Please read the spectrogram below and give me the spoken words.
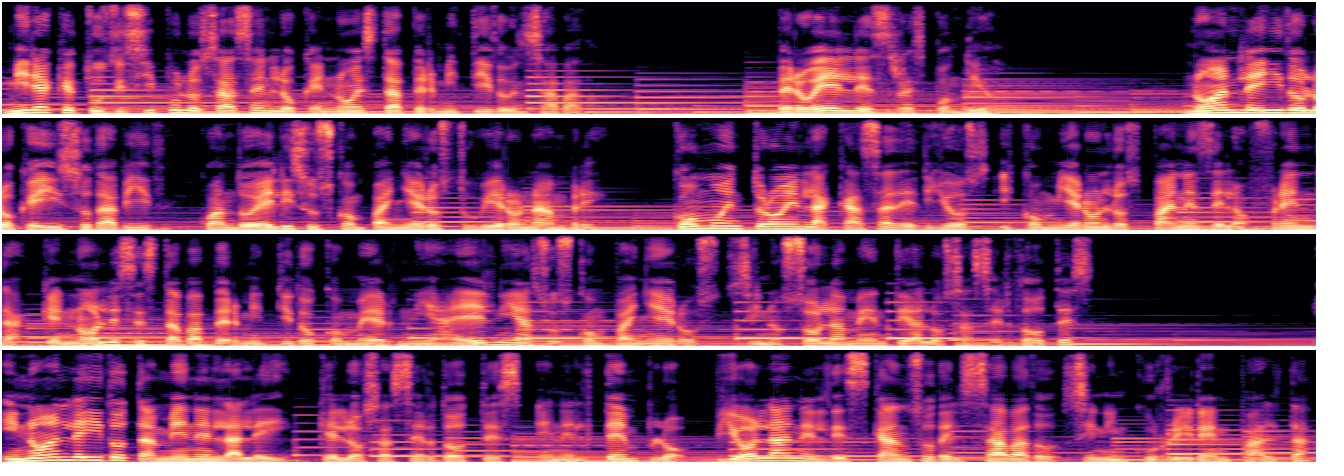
Mira que tus discípulos hacen lo que no está permitido en sábado. Pero él les respondió, ¿No han leído lo que hizo David cuando él y sus compañeros tuvieron hambre cómo entró en la casa de Dios y comieron los panes de la ofrenda que no les estaba permitido comer ni a él ni a sus compañeros, sino solamente a los sacerdotes? ¿Y no han leído también en la ley que los sacerdotes en el templo violan el descanso del sábado sin incurrir en falta?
